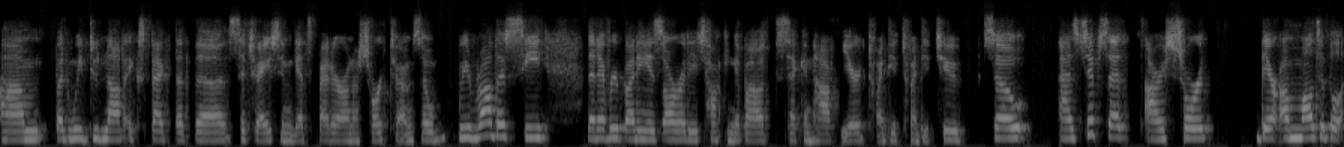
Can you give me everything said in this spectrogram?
um, but we do not expect that the situation gets better on a short term. So we rather see that everybody is already talking about second half year 2022. So as chipsets, are short. There are multiple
